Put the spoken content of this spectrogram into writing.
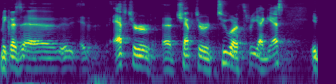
Because uh, after uh, chapter two or three, I guess, it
